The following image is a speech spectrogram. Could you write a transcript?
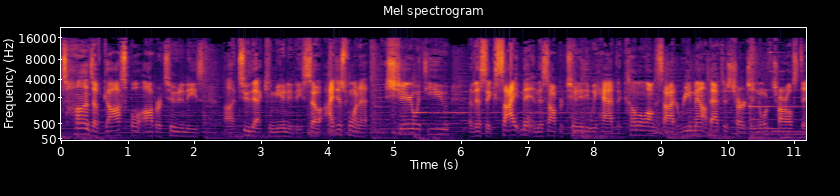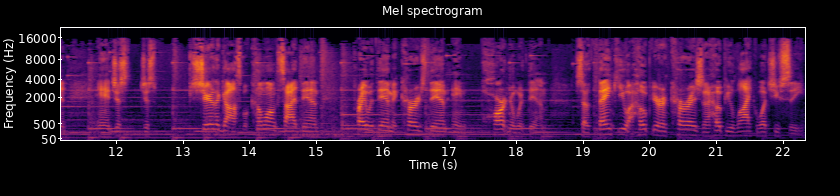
tons of gospel opportunities uh, to that community. So I just want to share with you this excitement and this opportunity we have to come alongside Remount Baptist Church in North Charleston and just just share the gospel, come alongside them, pray with them, encourage them, and partner with them. So thank you. I hope you're encouraged and I hope you like what you see.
